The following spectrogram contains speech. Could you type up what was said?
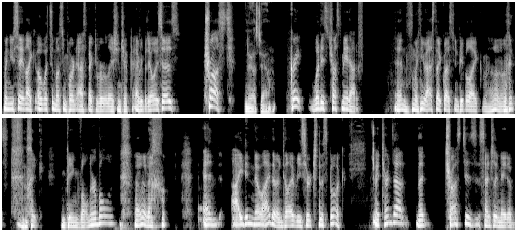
when you say like, "Oh, what's the most important aspect of a relationship?" Everybody always says trust. Yes, yeah. Great. What is trust made out of? And when you ask that question, people are like, I don't know. It's like being vulnerable. I don't know. And I didn't know either until I researched this book. It turns out that trust is essentially made of,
